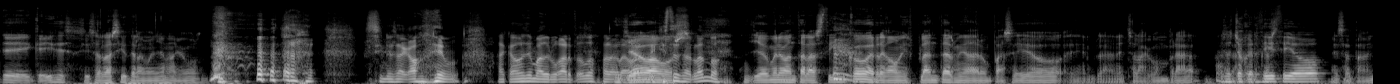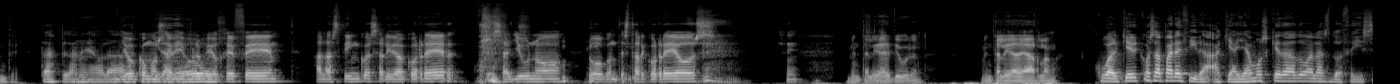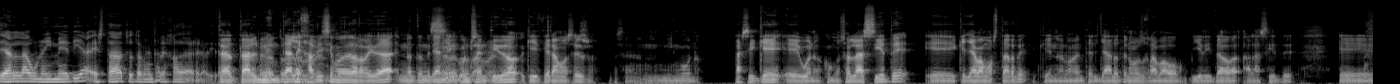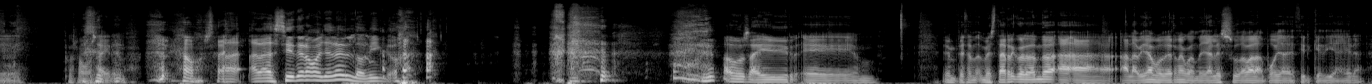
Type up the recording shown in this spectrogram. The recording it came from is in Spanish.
Eh, ¿Qué dices? Si son las 7 de la mañana, que vamos... Si nos acabamos de, acabamos de madrugar todos para Yo, grabar. ¿De qué estás hablando? Yo me levanto a las 5, he regado mis plantas, me he dado a dar un paseo, en plan, he hecho la compra. Has hecho ejercicio, Exactamente. te has planeado la. Yo, como soy mi propio jefe, a las 5 he salido a correr, desayuno, luego contestar correos. Sí. Mentalidad de tiburón. Mentalidad de Arlong. Cualquier cosa parecida a que hayamos quedado a las 12 y sean la una y media está totalmente alejada de la realidad. Totalmente alejadísimo de la realidad. No tendría Sí, ningún totalmente. sentido que hiciéramos eso. O sea, ninguno. Así que, eh, bueno, como son las 7, eh, que ya vamos tarde, que normalmente ya lo tenemos grabado y editado a las 7, eh, pues vamos a ir. vamos a, A, a las 7 de la mañana el domingo. vamos a ir eh, empezando. Me está recordando a, la vida moderna cuando ya les sudaba la polla decir qué día era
